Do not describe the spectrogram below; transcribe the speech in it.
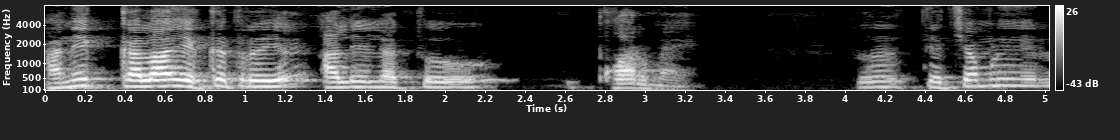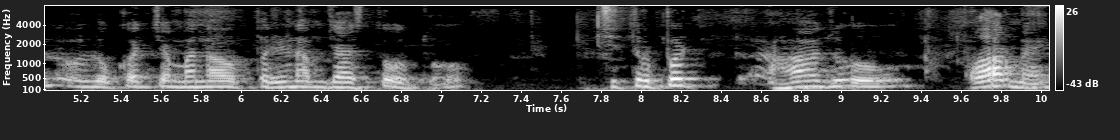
अनेक कला एकत्र आलेला तो फॉर्म आहे. तर त्याच्यामुळे लो- लोकांच्या मनावर परिणाम जास्त होतो. चित्रपट हा जो फॉर्म आहे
